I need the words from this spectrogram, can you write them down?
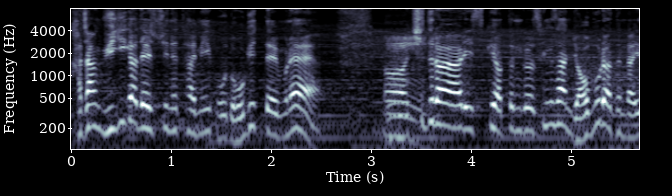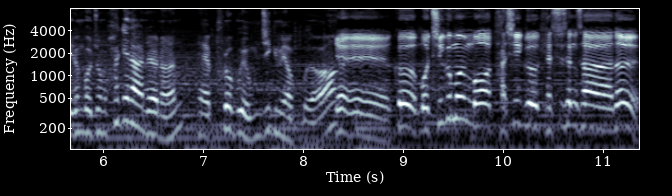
가장 위기가 될 수 있는 타이밍이 곧 오기 때문에 어, 음. 히드라 리스크의 어떤 그 생산 여부라든가 이런 걸 좀 확인하려는 예, 프로브의 움직임이었고요. 예, 예, 예. 그, 뭐, 지금은 뭐, 다시 그 게스 생산을,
